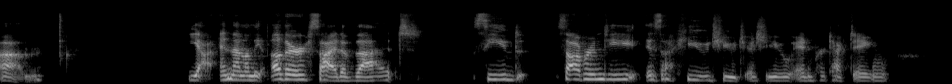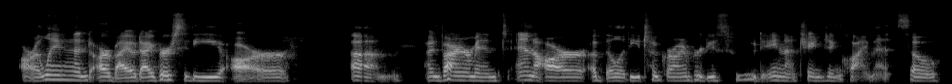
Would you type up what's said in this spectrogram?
Um, yeah, and then on the other side of that, seed sovereignty is a huge, huge issue in protecting our land, our biodiversity, our um, environment, and our ability to grow and produce food in a changing climate. So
